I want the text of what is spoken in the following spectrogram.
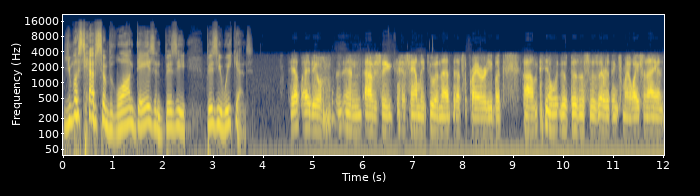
you must have some long days and busy busy weekends. Yep, I do, and obviously have family too, and that that's a priority. But um, you know, this business is everything for my wife and I, and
